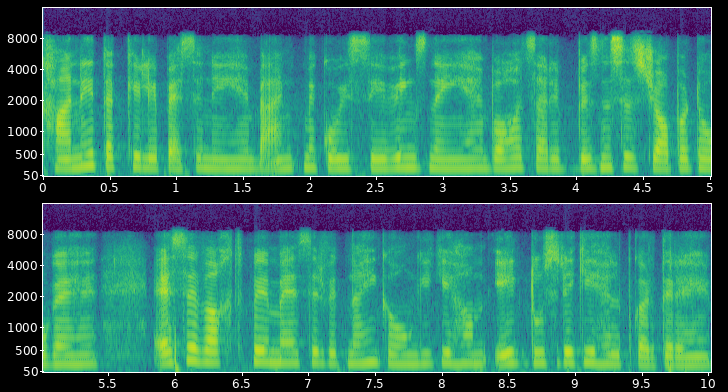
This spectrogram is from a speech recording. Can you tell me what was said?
खाने तक के लिए पैसे नहीं हैं बैंक में कोई सेविंग्स नहीं है, बहुत सारे बिजनेसेस चौपट हो गए हैं। ऐसे वक्त पे मैं सिर्फ़ इतना ही कहूँगी कि हम एक दूसरे की हेल्प करते रहें।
